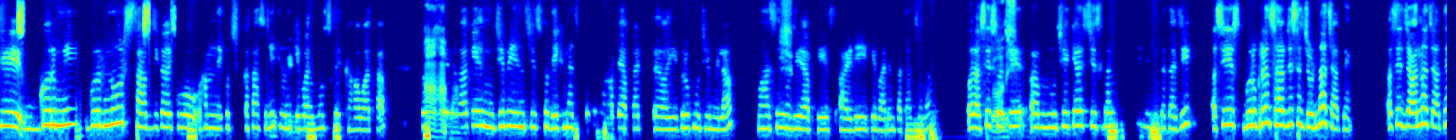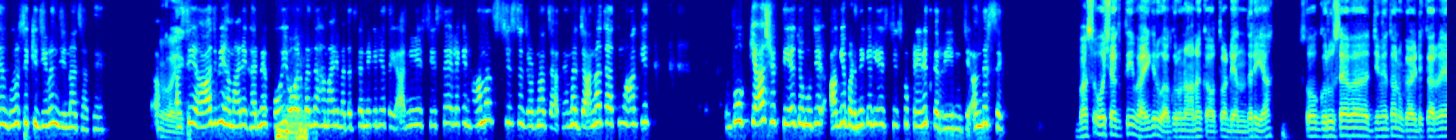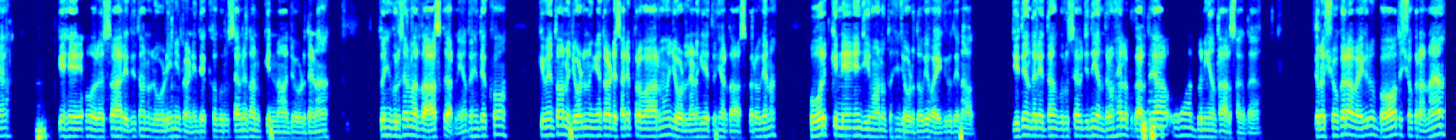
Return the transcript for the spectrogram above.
गुरमी गुरनूर साहब जी का एक वो हमने कुछ कथा सुनी थी उनके बारे में उसके कहा हुआ था। तो हाँ, हाँ मुझे हाँ। लगा कि मुझे भी इन चीज़ को देखना चाहिए तो वहाँ पे आपका ये ग्रुप मुझे मिला। वहाँ से मुझे आपकी इस आईडी के बारे में पता चला। और असि सोचे अब मुझे क्या इस चीज़ के नहीं पता जी। असि गुरु ग्रंथ साहब जी से जुड़ना चाहते हैं असि जानना चाहते हैं गुरु सिख जीवन जीना चाहते हैं। ਅਸੀਂ आज भी हमारे घर में कोई और बंदा हमारी मदद करने के लिए तैयार नहीं है इस चीज से लेकिन हम इस चीज से जुड़ना चाहते हैं मैं जानना चाहती हूँ कि वो क्या शक्ति है जो मुझे आगे बढ़ने के लिए इस चीज को प्रेरित कर रही है मुझे अंदर से ਬਸ ਉਹ ਸ਼ਕਤੀ ਵਾਹਿਗੁਰੂ ਆ ਗੁਰੂ ਨਾਨਕ ਆ ਤੁਹਾਡੇ ਅੰਦਰ ਹੀ ਆ ਸੋ ਗੁਰੂ ਸਾਹਿਬ ਜਿਵੇਂ ਤੁਹਾਨੂੰ ਗਾਈਡ ਕਰ ਰਹੇ ਆ ਕਿਸੇ ਹੋਰ ਸਹਾਰੇ ਦੀ ਤੁਹਾਨੂੰ ਲੋੜ ਹੀ ਨਹੀਂ ਪੈਣੀ ਦੇਖੋ ਗੁਰੂ ਸਾਹਿਬ ਨੇ ਤੁਹਾਨੂੰ ਕਿੰਨਾ ਜੋੜ ਦੇਣਾ ਤੁਸੀਂ ਗੁਰੂ ਸਾਹਿਬ ਨੂੰ ਅਰਦਾਸ ਕਰਨੀ ਆ ਤੁਸੀਂ ਦੇਖੋ ਕਿਵੇਂ ਤੁਹਾਨੂੰ ਜੋੜਨਗੇ? ਤੁਹਾਡੇ ਸਾਰੇ ਪਰਿਵਾਰ ਨੂੰ ਜੋੜ ਲੈਣਗੇ ਜੇ ਤੁਸੀਂ ਅਰਦਾਸ ਕਰੋਗੇ ਨਾ। ਹੋਰ ਕਿੰਨੇ ਜੀਵਾਂ ਨੂੰ ਤੁਸੀਂ ਜੋੜ ਦੋਗੇ ਵਾਹਿਗੁਰੂ ਦੇ ਨਾਲ? ਜਿਹਦੇ ਅੰਦਰ ਇਦਾਂ ਗੁਰੂ ਸਾਹਿਬ ਜੀ ਦੀ ਅੰਦਰੋਂ ਹੈਲਪ ਕਰਦੇ ਆ, ਉਹਦਾ ਦੁਨੀਆ ਤਾਰ ਸਕਦਾ ਆ। ਚਲੋ ਸ਼ੁਕਰ ਆ ਵਾਹਿਗੁਰੂ, ਬਹੁਤ ਸ਼ੁਕਰਾਨਾ ਆ।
